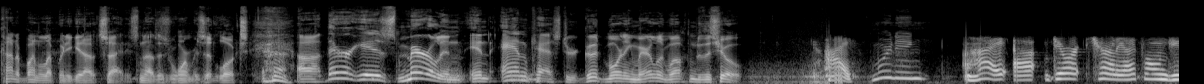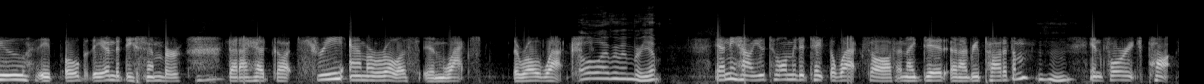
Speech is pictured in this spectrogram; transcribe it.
kind of bundle up when you get outside. It's not as warm as it looks. uh, there is Marilyn in Ancaster. Good morning, Marilyn. Welcome to the show. Hi. Morning. Hi, uh, dear Charlie. I phoned you the, oh, at the end of December that I had got three amaryllis in wax. They're all wax. Oh, I remember. Yep. Anyhow, you told me to take the wax off, and I did, and I repotted them Mm-hmm. in four-inch pots.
